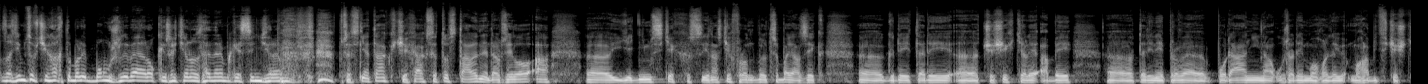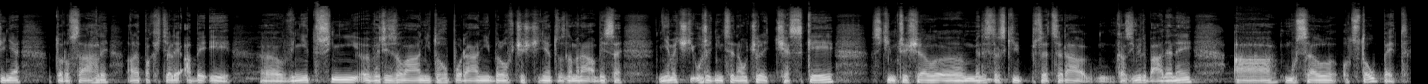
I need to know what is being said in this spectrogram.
Zatímco v Čechách to byly bouřlivé roky, řečeno s Henrym Kissingerem. Přesně tak, v Čechách se to stále nedařilo a eh, jedním z těch, jedna z těch front byl třeba jazyk, kdy tedy Češi chtěli, aby tedy nejprve podání na úřady mohly, mohla být v češtině, to dosáhli, ale pak chtěli, aby i vnitřní vyřizování toho podání bylo v češtině, to znamená, aby se němečtí úředníci naučili česky. S tím přišel eh, ministerský předseda Kazimír Bádeny a musel odstoupit.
